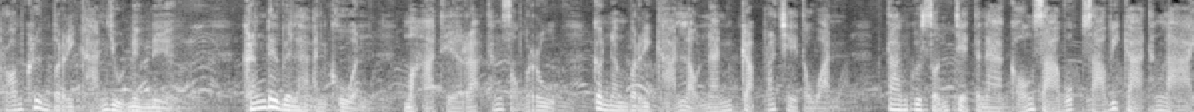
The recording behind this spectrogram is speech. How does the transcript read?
พร้อมเครื่องบริขารอยู่เนืองๆ รั้งได้เวลาอันควร มหาเถระทั้งสองรูปก็นำบริขารเหล่านั้นกลับพระเชตวัน ตามกุศลเจตนาของสาวกสาวิกาทั้งหลาย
